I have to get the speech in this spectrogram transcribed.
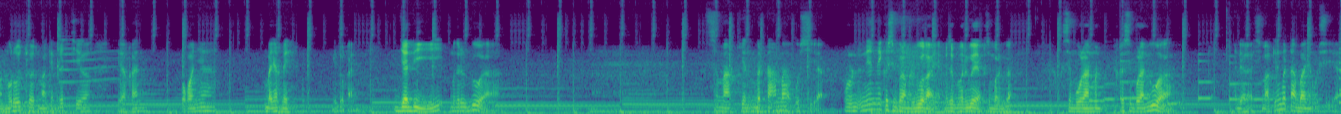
mengerucut semakin kecil ya kan. Pokoknya banyak deh gitu kan. Jadi menurut gua semakin bertambah usia. Ini, ini kesimpulan menurut gue kali ya? Menurut gue ya kesimpulan gue kesimpulan kesimpulan gue adalah semakin bertambahnya usia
